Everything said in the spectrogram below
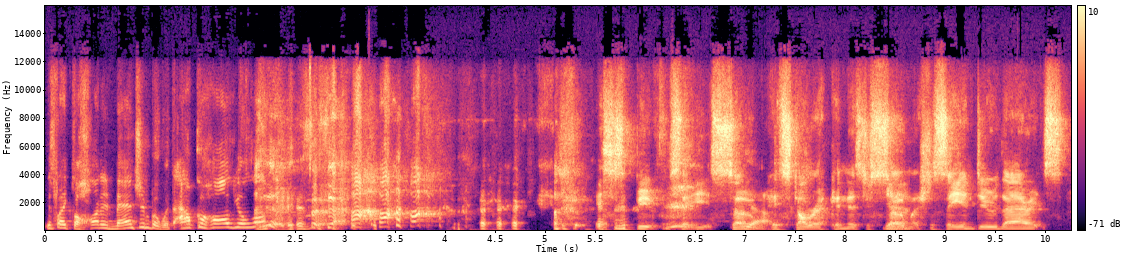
it's like the haunted mansion, but with alcohol. You'll love it. It's just- it's just a beautiful city. It's so Yeah. historic and there's just so Yeah. much to see and do there. It's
